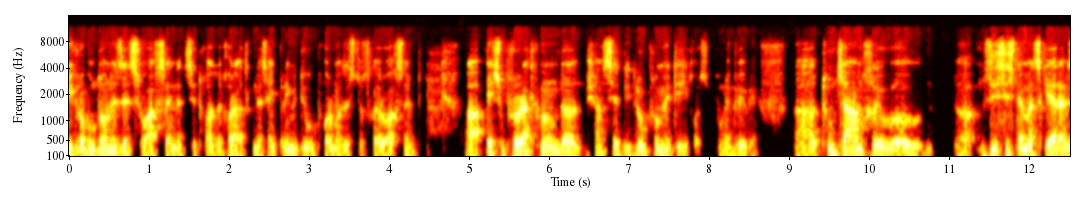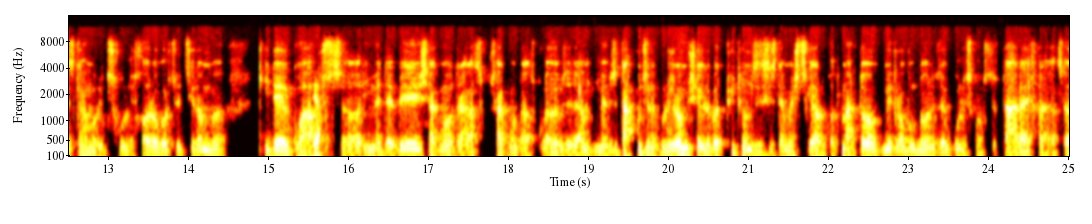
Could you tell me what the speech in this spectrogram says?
მიკრობულდონეზეც რო ახსენეთ სიტყვაზე ხო რაღაც გინდა საი პრიმიტიულ ფორმაზე სიტყვა რო ახსენეთ. ეს უფრო რა თქმა უნდა შანსია დიდი რომ უფრო მეტი იყოს ბუნებრივია. თუმცა ამ ხრივ მზის სისტემაც კი არ არის გამორიცხული, ხო, როგორც ვიცი, რომ კიდე გვაქვს იმედები, საკმაოდ რაღაც საკმაოდ რაღაც კვლევებზე და მეებზე დაფუძნებული, რომ შეიძლება თვითონ მზის სისტემაშიც კი არ ვიყოთ მარტო მიკრობულ დონეზე გულისხმობს და არა ეხლა რაღაცა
